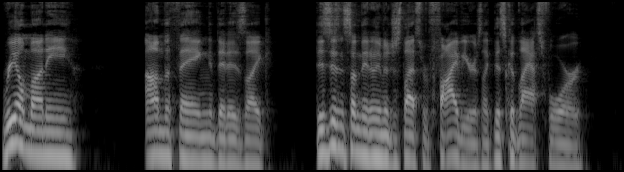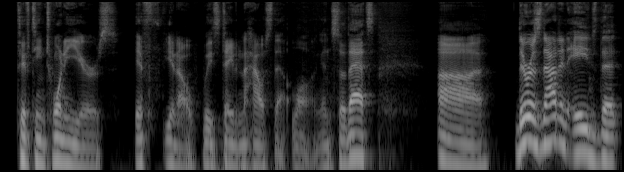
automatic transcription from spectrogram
real money on the thing that is like this isn't something that even just lasts for five years. Like this could last for 15, 20 years if, you know, we stayed in the house that long. And so that's uh there is not an age that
